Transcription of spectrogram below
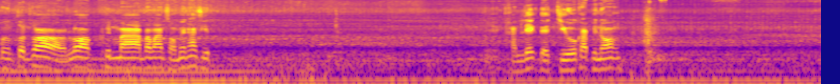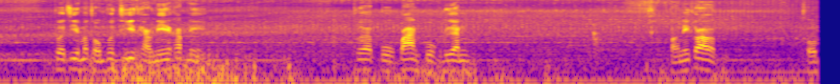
เบื้องต้นก็ลอกขึ้นมาประมาณ2เมตร50 คันเล็กแต่จิ๋วครับพี่น้อง เพื่อที่มาถมพื้นที่แถวนี้นะครับนี่ เพื่อปลูกบ้านปลูกเรือนฝั่งนี้ก็ถม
